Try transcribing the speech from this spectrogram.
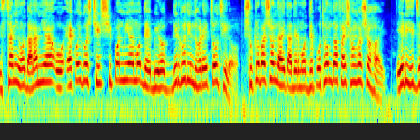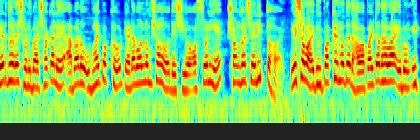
স্থানীয় দানা মিয়া ও একই গোষ্ঠীর শিপন মিয়ার মধ্যে বিরোধ দীর্ঘদিন ধরে চলছিল। শুক্রবার সন্ধ্যায় তাদের মধ্যে প্রথম দফায় সংঘর্ষ হয়। এরই জের ধরে শনিবার সকালে আবারও উভয় পক্ষ টেডাবল্লম সহ দেশীয় অস্ত্র নিয়ে সংঘর্ষে লিপ্ত হয়। এ সময় দুই পক্ষের মধ্যে ধাওয়া পাল্টা ধাওয়া এবং ইট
